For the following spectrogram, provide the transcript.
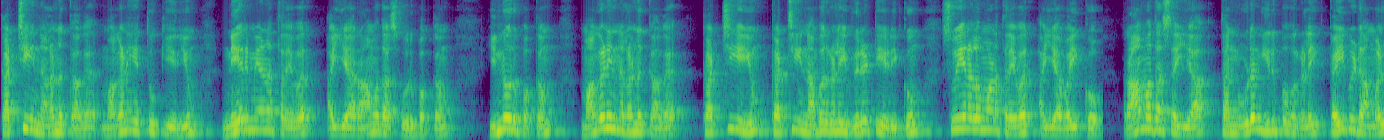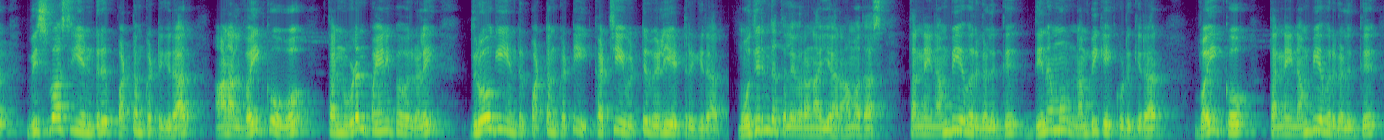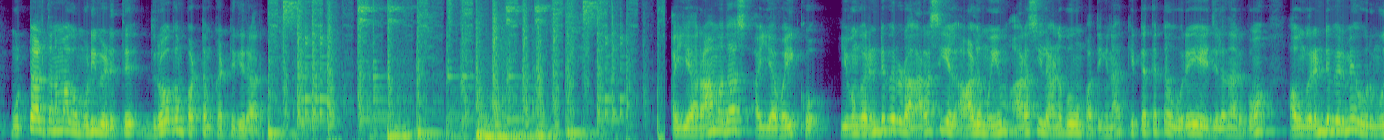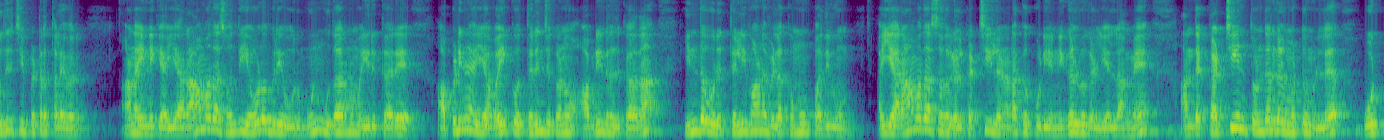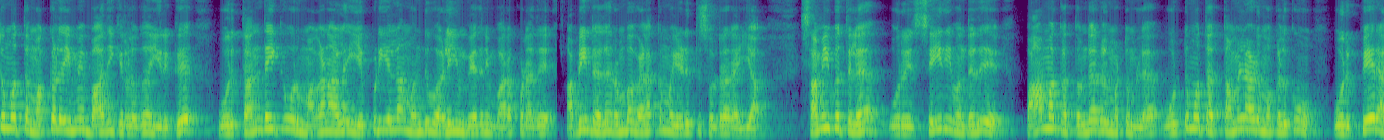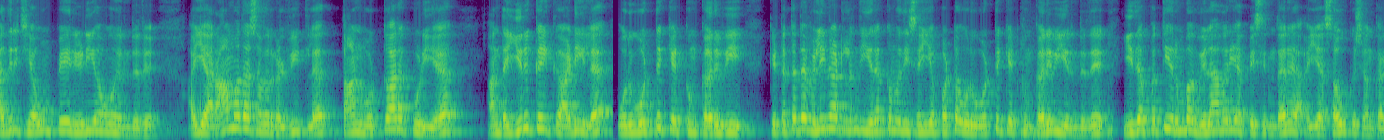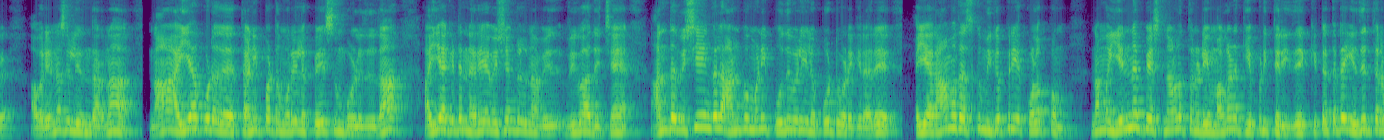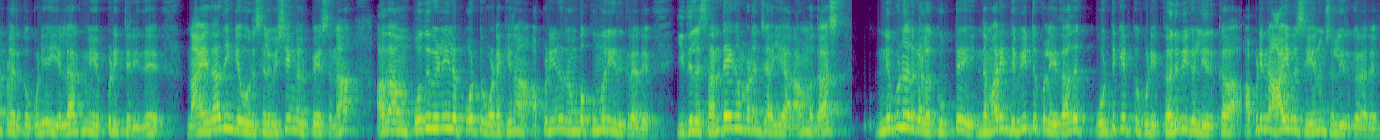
கட்சியின் நலனுக்காக மகனையை தூக்கி எறியும் நேர்மையான தலைவர் ஐயா ராமதாஸ் ஒரு பக்கம் இன்னொரு பக்கம் மகனின் நலனுக்காக கட்சியையும் கட்சியின் நபர்களை விரட்டி அடிக்கும் சுயநலமான தலைவர் ஐயா வைகோ. ராமதாஸ் ஐயா தன் உடன் இருப்பவர்களை கைவிடாமல் விஸ்வாசி என்று பட்டம் கட்டுகிறார். ஆனால் வைகோவோ தன் உடன் பயணிப்பவர்களை துரோகி என்று பட்டம் கட்டி கட்சியை விட்டு வெளியேற்றுகிறார். முதிர்ந்த தலைவரான ஐயா ராமதாஸ் தன்னை நம்பியவர்களுக்கு தினமும் நம்பிக்கை கொடுக்கிறார். வைகோ தன்னை நம்பியவர்களுக்கு முட்டாள்தனமாக முடிவெடுத்து துரோகம் பட்டம் கட்டுகிறார். ஐயா ராமதாஸ் ஐயா வைகோ இவங்க ரெண்டு பேரோட அரசியல் ஆளுமையும் அரசியல் அனுபவம் பார்த்தீங்கன்னா கிட்டத்தட்ட ஒரே ஏஜில் தான் இருக்கும். அவங்க ரெண்டு பேருமே ஒரு முதிர்ச்சி பெற்ற தலைவர். ஆனால் இன்னைக்கு ஐயா ராமதாஸ் வந்து எவ்வளோ பெரிய ஒரு முன் உதாரணமாக இருக்காரு அப்படின்னு ஐயா வைகோ தெரிஞ்சுக்கணும் அப்படின்றதுக்காக தான் இந்த ஒரு தெளிவான விளக்கமும் பதிவும். ஐயா ராமதாஸ் அவர்கள் கட்சியில் நடக்கக்கூடிய நிகழ்வுகள் எல்லாமே அந்த கட்சியின் தொண்டர்கள் மட்டும் இல்லை ஒட்டுமொத்த மக்களையுமே பாதிக்கிற அளவுக்கு தான் இருக்கு. ஒரு தந்தைக்கு ஒரு மகனால எப்படியெல்லாம் வந்து வழியும் வேதனையும் வரக்கூடாது அப்படின்றத ரொம்ப விளக்கமாக எடுத்து சொல்கிறார் ஐயா. சமீபத்தில் ஒரு செய்தி வந்தது பாமக தொண்டர்கள் மட்டும் இல்லை ஒட்டுமொத்த தமிழ்நாடு மக்களுக்கும் ஒரு பேர் அதிர்ச்சியாகவும் பேர் இடியாகவும் இருந்தது. ஐயா ராமதாஸ் அவர்கள் வீட்டில் தான் உட்காரக்கூடிய அந்த இருக்கைக்கு அடியில் ஒரு ஒட்டு கேட்கும் கருவி கிட்டத்தட்ட வெளிநாட்டிலிருந்து இறக்குமதி செய்யப்பட்ட ஒரு ஒட்டு கேட்கும் கருவி இருந்தது. இதை பத்தி ரொம்ப விலாவரியா பேசியிருந்தாரு ஐயா சவுக்கு சங்கர். அவர் என்ன சொல்லியிருந்தாருன்னா நான் ஐயா கூட தனிப்பட்ட முறையில் பேசும் பொழுதுதான் ஐயா கிட்ட நிறைய விஷயங்கள் நான் வி- விவாதிச்சேன். அந்த விஷயங்களை அன்புமணி பொதுவெளியில போட்டு உடைக்கிறாரு. ஐயா ராமதாஸ்க்கு மிகப்பெரிய குழப்பம். நம்ம என்ன பேசினாலும் தன்னுடைய மகனுக்கு எப்படி தெரியுது? கிட்டத்தட்ட எதிர்த்தரப்பில் இருக்கக்கூடிய எல்லாருக்குமே எப்படி தெரியுது? நான் ஏதாவது இங்க ஒரு சில விஷயங்கள் பேசினா அதை அவன் பொதுவெளியில போட்டு உடைக்கிறான் அப்படின்னு ரொம்ப குமரி இருக்கிறாரு. இதுல சந்தேகம் அடைஞ்ச ஐயா ராமதாஸ் நிபுணர்களை கூப்பிட்டு இந்த மாதிரி இந்த வீட்டுக்குள்ள ஏதாவது ஒட்டு கேட்கக்கூடிய கருவிகள் இருக்கா அப்படின்னு ஆய்வு செய்யணும்னு சொல்லியிருக்கிறாரு.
